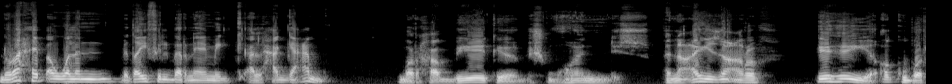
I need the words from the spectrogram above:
نرحب أولا بضيف البرنامج الحاج عبد. مرحب بيك يا باشمهندس. أنا عايز أعرف إيه هي أكبر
